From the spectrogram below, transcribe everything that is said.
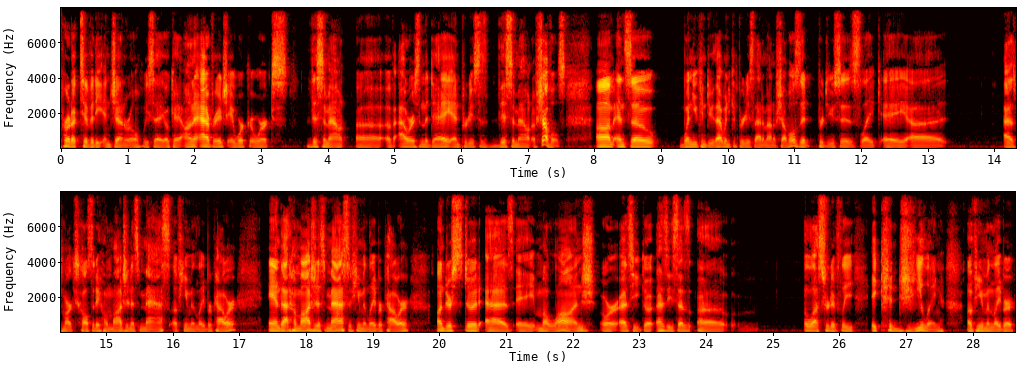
productivity in general. We say, okay, on average, a worker works this amount uh, of hours in the day and produces this amount of shovels. Um, and so when you can do that, when you can produce that amount of shovels, it produces like a, uh, as Marx calls it, a homogeneous mass of human labor power. And that homogeneous mass of human labor power understood as a melange, or as he go as he says uh, illustratively, a congealing of human labor,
